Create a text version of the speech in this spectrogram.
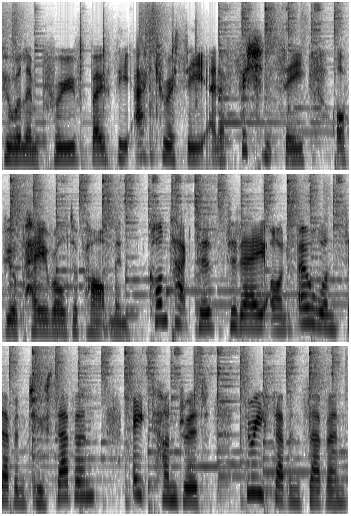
who will improve both the accuracy and efficiency of your payroll department. Contact us today on 01727 800 377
